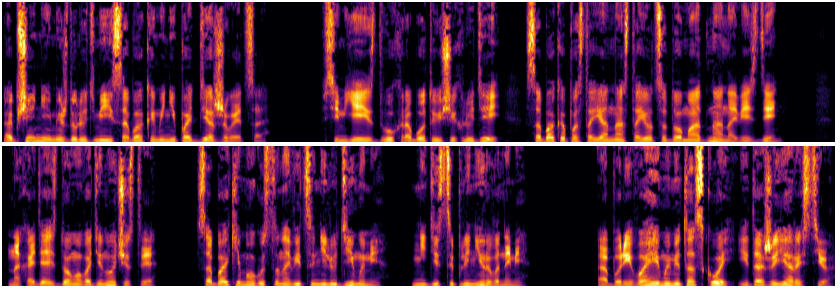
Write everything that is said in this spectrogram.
общение между людьми и собаками не поддерживается. В семье из двух работающих людей собака постоянно остается дома одна на весь день. Находясь дома в одиночестве, собаки могут становиться нелюдимыми, недисциплинированными, обуреваемыми тоской и даже яростью.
